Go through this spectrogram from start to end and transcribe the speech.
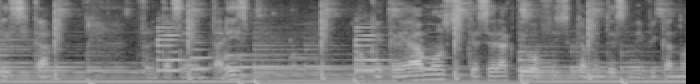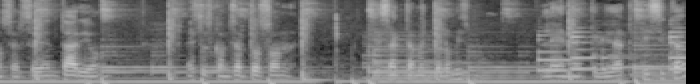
física sedentarismo. Aunque creamos que ser activo físicamente significa no ser sedentario, estos conceptos son exactamente lo mismo. La inactividad física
